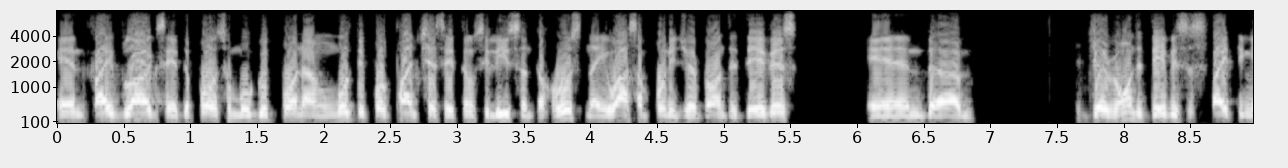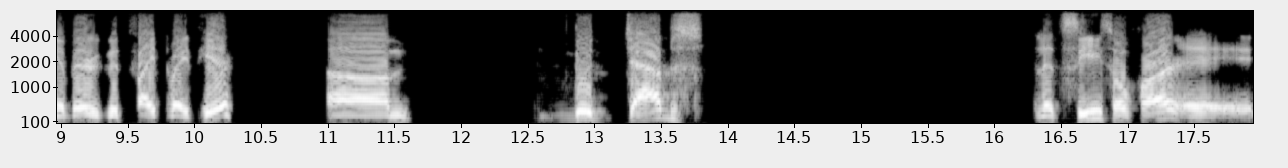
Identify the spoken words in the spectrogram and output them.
And five blogs, ito po, sumugod po ng multiple punches itong si Leo Santa Cruz na iwasan po ni Gervonta Davis. And um, Gervonta Davis is fighting a very good fight right here. Um, good jabs. Let's see so far. Eh,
